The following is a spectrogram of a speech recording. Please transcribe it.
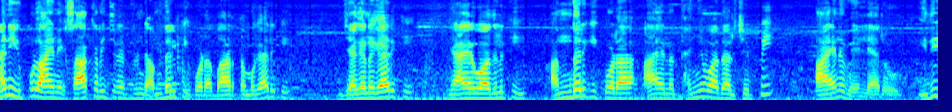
అని ఇప్పుడు ఆయనకు సహకరించినటువంటి అందరికీ కూడా భారతమ్మ గారికి జగన్ గారికి న్యాయవాదులకి అందరికీ కూడా ఆయన ధన్యవాదాలు చెప్పి ఆయన వెళ్ళారు. ఇది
